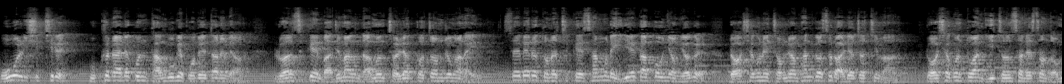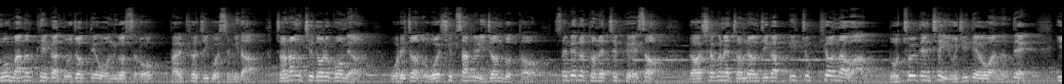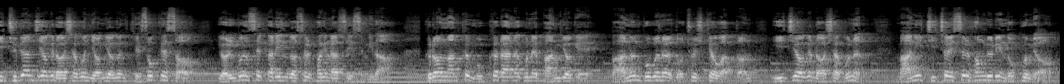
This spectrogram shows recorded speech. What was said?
5월 27일 우크라이나군 당국의 보도에 따르면 루한스크의 마지막 남은 전략 거점 중 하나인 세베르도네츠크의 3분의 2에 가까운 영역을 러시아군이 점령한 것으로 알려졌지만 러시아군 또한 이 전선에서 너무 많은 피해가 누적되어 온 것으로 밝혀지고 있습니다. 전황 지도를 보면 오래전 5월 13일 이전부터 세베르도네츠크에서 러시아군의 점령지가 삐쭉 튀어나와 노출된 채 유지되어 왔는데 이 주변 지역의 러시아군 영역은 계속해서 엷은 색깔인 것을 확인할 수 있습니다. 그런 만큼 우크라이나군의 반격에 많은 부분을 노출시켜왔던 이 지역의 러시아군은 많이 지쳐있을 확률이 높으며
